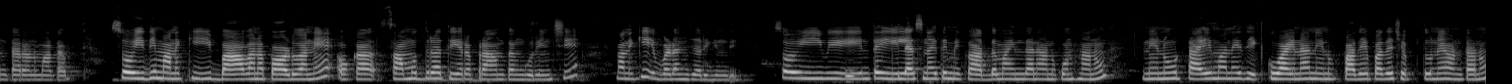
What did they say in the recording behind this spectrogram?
ఉంటారనమాట సో ఇది మనకి భావనపాడు అనే ఒక సముద్ర తీర ప్రాంతం గురించి మనకి ఇవ్వడం జరిగింది. సో ఇవి అంటే ఈ లెసన్ అయితే మీకు అర్థమైందని అనుకుంటున్నాను. నేను టైం అనేది ఎక్కువైనా నేను పదే పదే చెప్తూనే ఉంటాను.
